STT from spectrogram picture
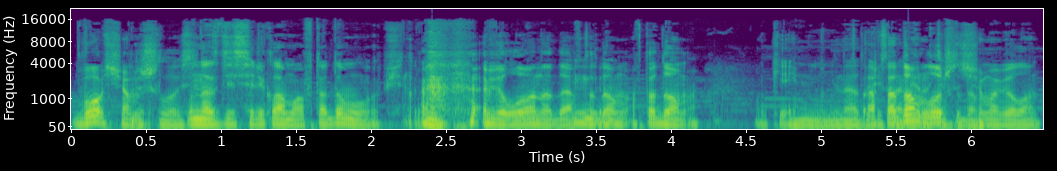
в общем, Пришлось. У нас здесь реклама автодома вообще-то. Авилона, да, автодом, Да. автодома. Окей. Не, не надо Автодом лучше, автодом. чем Авилон.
